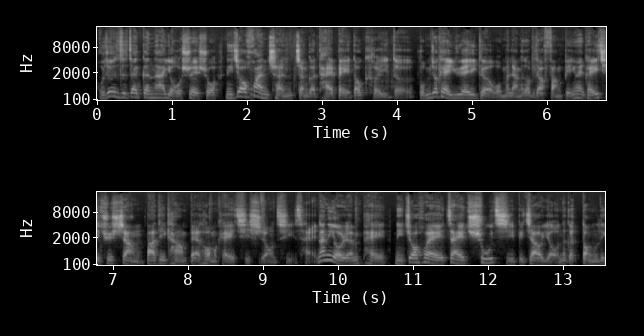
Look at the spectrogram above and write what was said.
我就一直在跟他游说说，你就换成整个台北都可以的，我们就可以约一个，我们两个都比较方便，因为可以一起去上 Body Combat，或我们可以一起使用器材。那你有人陪，你就会在初期比较有那个动力。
